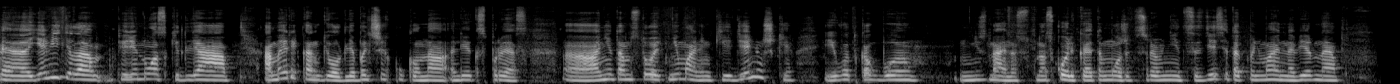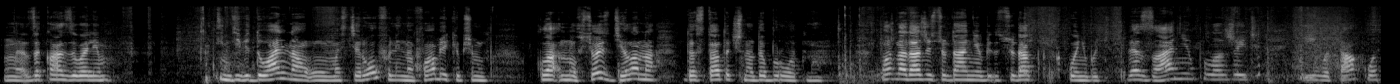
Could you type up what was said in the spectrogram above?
Э, я видела переноски для American Girl, для больших кукол на AliExpress. Э, они там стоят не маленькие денежки. И вот как бы, не знаю, насколько это может сравниться. Здесь, я так понимаю, наверное, заказывали индивидуально у мастеров или на фабрике. В общем, ну, все сделано достаточно добротно. Можно даже сюда, не, сюда какое-нибудь вязание положить. И вот так вот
